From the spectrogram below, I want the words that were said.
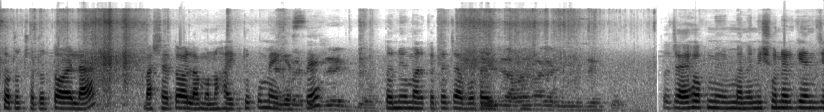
ছোট ছোট তয়লা। বাসায় তয়লা মনে হয় একটু কমে গেছে। তো নিউ মার্কেটে যাব তাই তো যাই হোক মানে মিশনের গেঞ্জি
